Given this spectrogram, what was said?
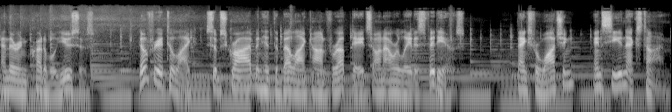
and their incredible uses. Don't forget to like, subscribe, and hit the bell icon for updates on our latest videos. Thanks for watching, and see you next time.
